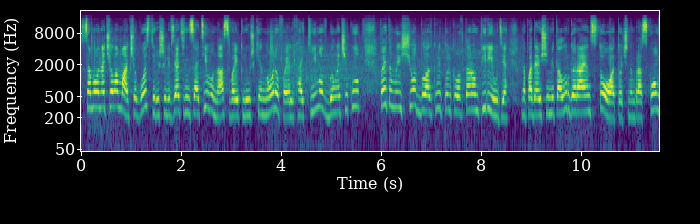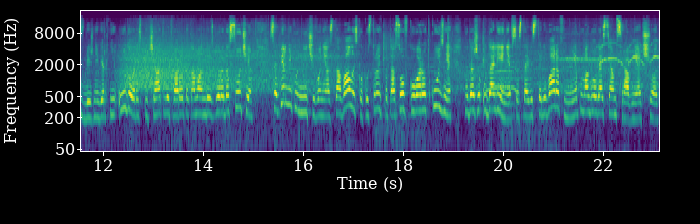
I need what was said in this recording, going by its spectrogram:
С самого начала матча гости решили взять инициативу на свои клюшки, но Рафаэль Хакимов был на чеку, поэтому и счет был открыт только во втором периоде. Нападающий «Металлурга» Райан Стоа точным броском в ближний верхний угол распечатывает ворота команды из города Сочи. Сопернику ничего не оставалось, как устроить потасовку у ворот кузни, но даже удаление в составе Столиваров не помогло гостям сравнять счет.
